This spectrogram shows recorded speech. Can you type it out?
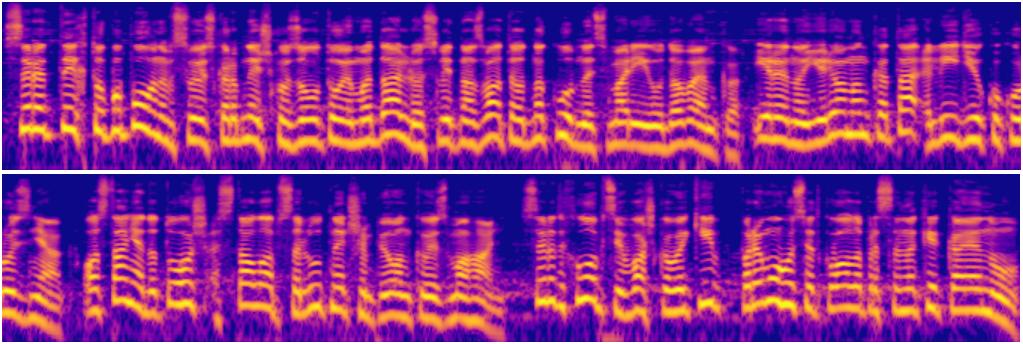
Серед тих, хто поповнив свою скарбничку золотою медаллю, слід назвати одноклубниць Марії Удовенко, Ірину Єрьоменка та Лідію Кукурузняк. Остання до того ж стала абсолютною чемпіонкою змагань. Серед хлопців важковиків перемогу святкували представники КНУ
